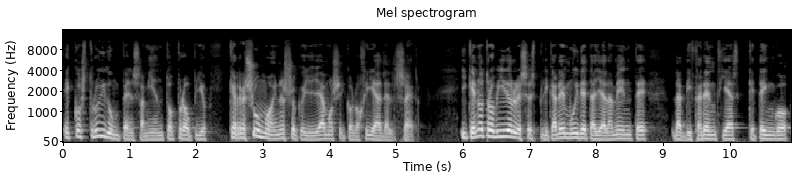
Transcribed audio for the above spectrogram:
he construido un pensamiento propio que resumo en eso que yo llamo psicología del ser, y que en otro vídeo les explicaré muy detalladamente las diferencias que tengo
